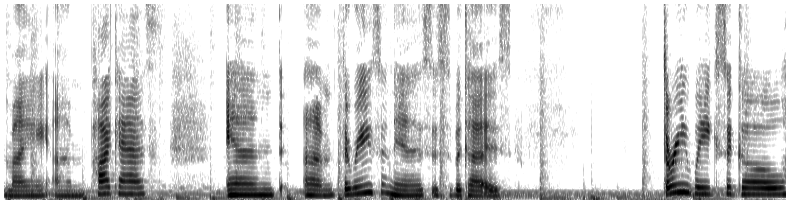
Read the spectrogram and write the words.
my um, podcast. And um, the reason is is because three weeks ago,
